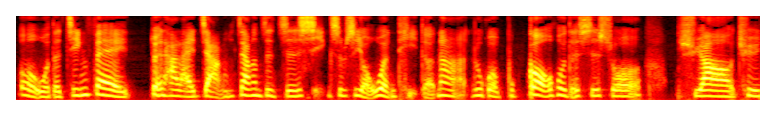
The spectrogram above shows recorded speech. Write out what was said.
哦，我的经费对他来讲，这样子执行是不是有问题的？那如果不够，或者是说需要去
